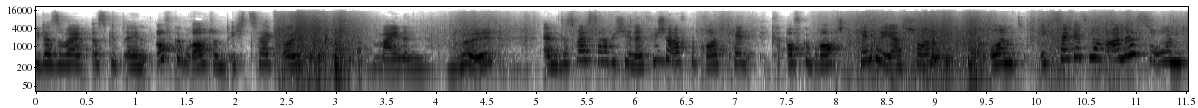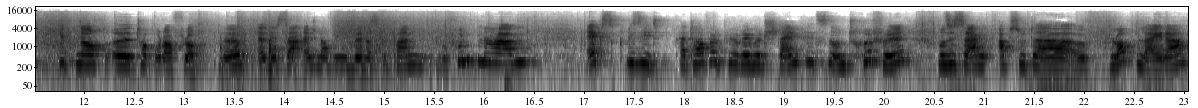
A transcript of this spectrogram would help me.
wieder soweit. Es gibt einen aufgebraucht und ich zeige euch meinen Müll. Ähm, das meiste habe ich hier in der Küche aufgebraucht, kenn, aufgebraucht, kennt ihr ja schon. Und ich zeige jetzt noch alles und gibt noch äh, Top oder Flop. Ne? Also ich sage euch noch, wie wir das gefahren, gefunden haben. Exquisit Kartoffelpüree mit Steinpilzen und Trüffel. Muss ich sagen, absoluter äh, Flop leider.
